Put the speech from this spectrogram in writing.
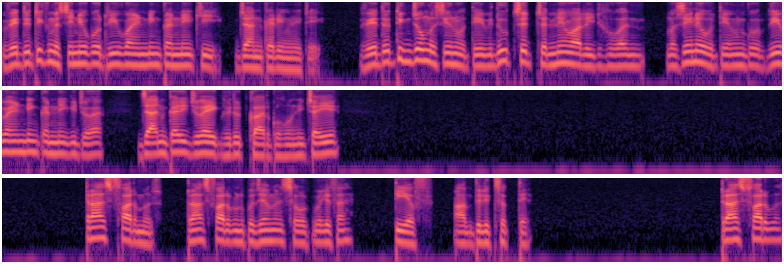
वैद्युतिक मशीनों को रिवाइंडिंग करने की जानकारी होनी चाहिए। वैद्युतिक जो मशीन होती है, विद्युत से चलने वाली जो मशीनें होती हैं, उनको रिवाइंडिंग करने की जो है जानकारी जो है एक विद्युत कार को होनी चाहिए। ट्रांसफार्मर ट्रांसफार्मर को जो मैंने शॉर्ट में लिखा है टी एफ़ आप भी लिख सकते हैं। ट्रांसफार्मर,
